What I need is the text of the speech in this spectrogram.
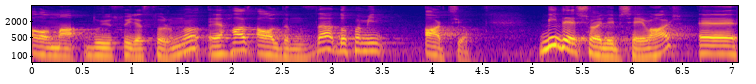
alma duyusuyla sorumlu. E, haz aldığımızda dopamin artıyor. Bir de şöyle bir şey var. E,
